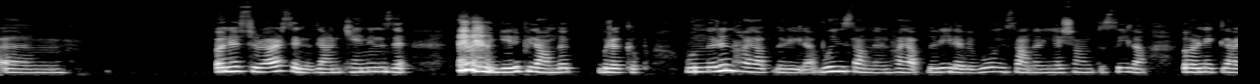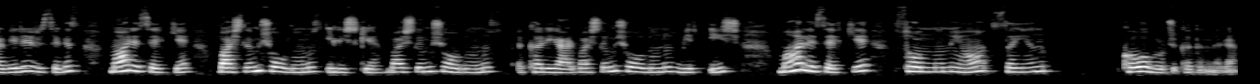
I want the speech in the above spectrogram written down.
e, öne sürerseniz yani kendinizi geri planda bırakıp bunların hayatlarıyla, bu insanların hayatlarıyla ve bu insanların yaşantısıyla örnekler verirseniz maalesef ki başlamış olduğunuz ilişki, başlamış olduğunuz e, kariyer, başlamış olduğunuz bir iş maalesef ki sonlanıyor sayın Kova burcu kadınları.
